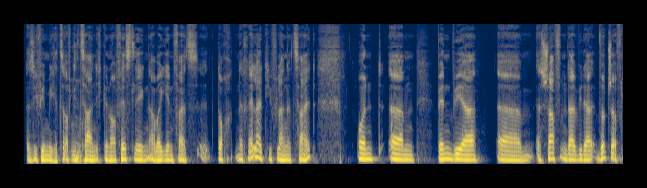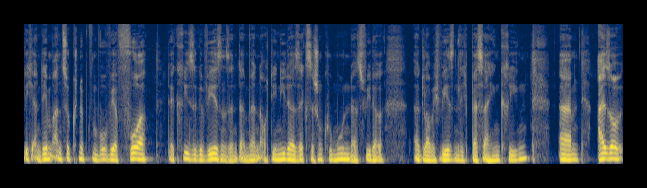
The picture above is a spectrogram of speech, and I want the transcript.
Also ich will mich jetzt auf die mhm. Zahlen nicht genau festlegen, aber jedenfalls äh, doch eine relativ lange Zeit. Und ähm, wenn wir ähm, es schaffen, da wieder wirtschaftlich an dem anzuknüpfen, wo wir vor der Krise gewesen sind, dann werden auch die niedersächsischen Kommunen das wieder, äh, glaube ich, wesentlich besser hinkriegen. Ähm, also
